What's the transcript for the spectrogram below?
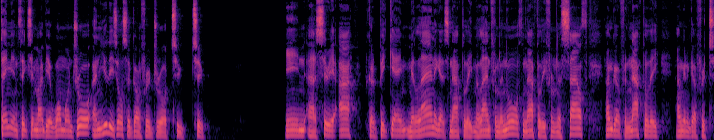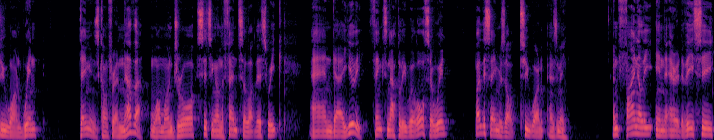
Damien thinks it might be a 1 1 draw, and Yuli's also gone for a draw 2 2. In uh, Serie A, we've got a big game Milan against Napoli. Milan from the north, Napoli from the south. I'm going for Napoli. I'm going to go for a 2 1 win. Damien's gone for another 1 1 draw, sitting on the fence a lot this week. And uh, Yuli thinks Napoli will also win by the same result, 2 1 as me. And finally, in the Eredivisie,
